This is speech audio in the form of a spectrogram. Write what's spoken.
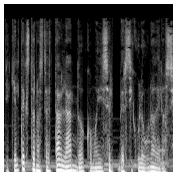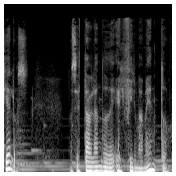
Y aquí el texto nos está hablando, como dice el versículo 1, de los cielos. Nos está hablando del firmamento.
